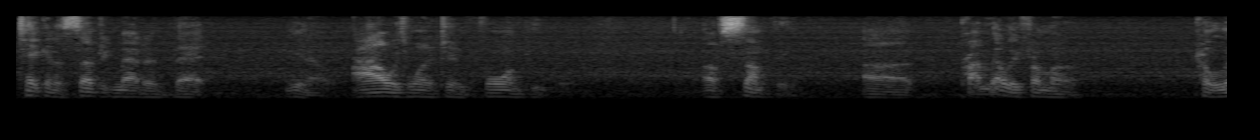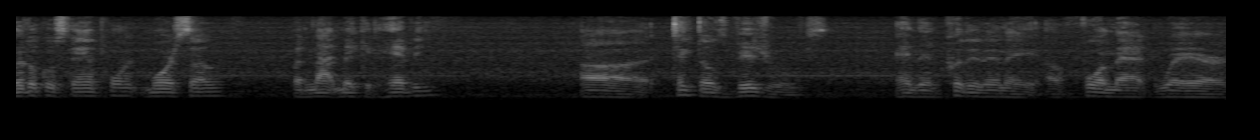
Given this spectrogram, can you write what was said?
taking a subject matter that, you know, I always wanted to inform people of something, uh, primarily from a political standpoint more so, but not make it heavy. Uh, take those visuals and then put it in a, a format where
